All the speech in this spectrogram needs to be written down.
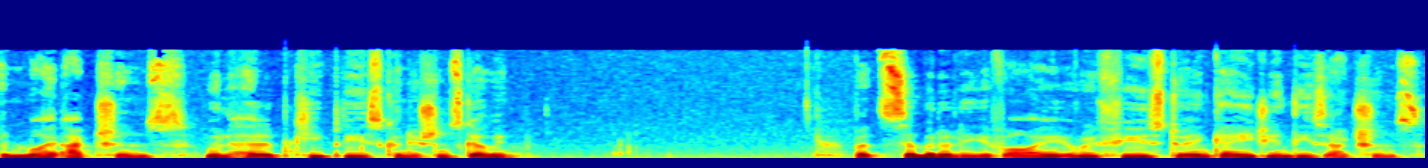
And my actions will help keep these conditions going. But similarly, if I refuse to engage in these actions,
